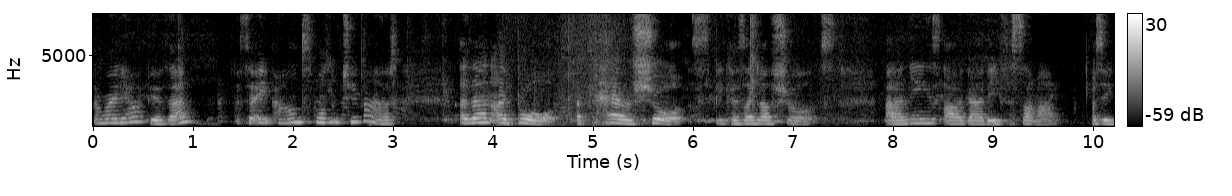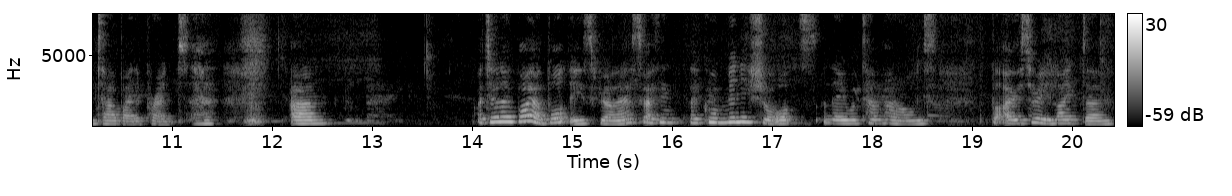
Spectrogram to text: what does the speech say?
I'm really happy with them. So £8 wasn't too bad. And then I bought a pair of shorts because I love shorts. And these are going to be for summer, as you can tell by the print. um, I don't know why I bought these to be honest. I think they're called mini shorts and they were £10. But I just really liked them.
